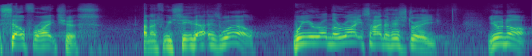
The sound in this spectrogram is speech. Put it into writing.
self righteous. And we see that as well. We are on the right side of history. You're not.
